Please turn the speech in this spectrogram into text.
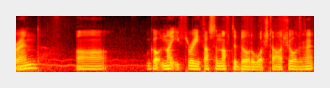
Friend, are. We've got 93. That's enough to build a watchtower, surely, right?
